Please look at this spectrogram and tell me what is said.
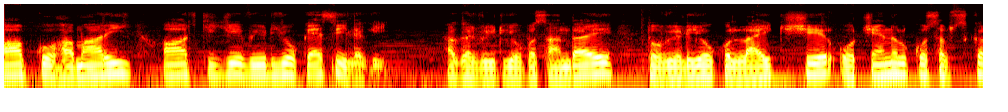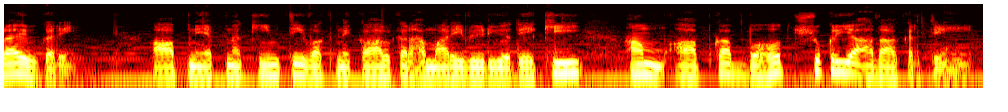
आपको हमारी आज की ये वीडियो कैसी लगी? अगर वीडियो पसंद आए तो वीडियो को लाइक, शेयर और चैनल को सब्सक्राइब करें। आपने अपना कीमती वक्त निकाल कर हमारी वीडियो देखी, हम आपका बहुत शुक्रिया अदा करते हैं।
